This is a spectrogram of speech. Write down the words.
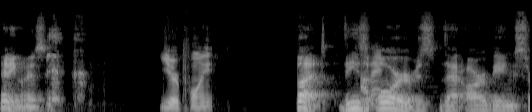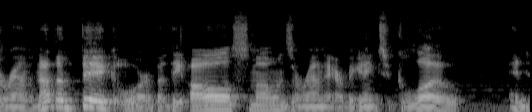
Anyways, Your point? but these Love it. orbs that are being surrounded, not the big orb, but the all small ones around it are beginning to glow and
